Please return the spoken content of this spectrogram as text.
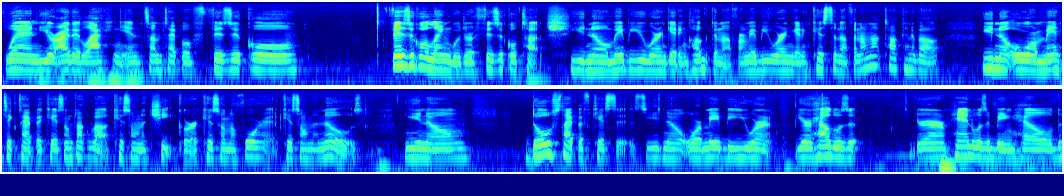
when you're either lacking in some type of physical physical language or physical touch you know maybe you weren't getting hugged enough or maybe you weren't getting kissed enough. And i'm not talking about you know a romantic type of kiss. I'm talking about a kiss on the cheek or a kiss on the forehead a kiss on the nose you know those type of kisses you know or maybe you weren't your held was your hand wasn't being held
